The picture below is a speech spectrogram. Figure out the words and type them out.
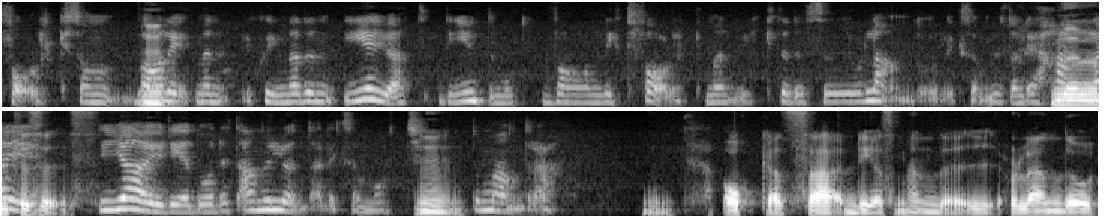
folk som Mm. vanligt. Men skillnaden är ju att det är ju inte mot vanligt folk man riktade sig i Orlando liksom. Utan det Nej handlar men ju, det gör ju det dådet annorlunda liksom mot Mm. de andra. Och att så här, det som hände i Orlando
